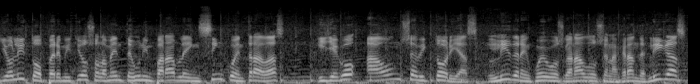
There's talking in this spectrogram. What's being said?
Yolito permitió solamente un imparable en cinco entradas y llegó a 11 victorias, líder en juegos ganados en las grandes ligas,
